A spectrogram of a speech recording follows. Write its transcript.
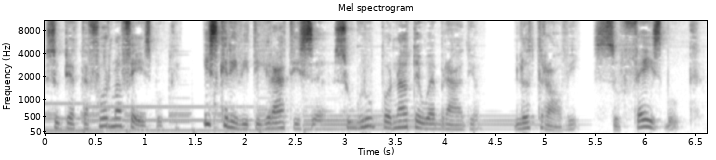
su piattaforma Facebook. Iscriviti gratis su gruppo Note Web Radio. Lo trovi su Facebook.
